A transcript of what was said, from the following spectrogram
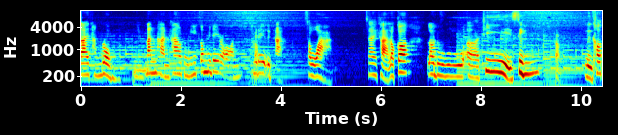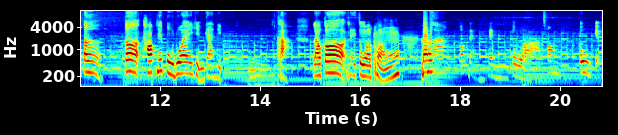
ได้ทั้งลมอืมนั่งทานข้าวตรงนี้ก็ไม่ได้ร้อนครับไม่ได้อึดอัดสว่างใช่ค่ะ แล้วก็เราดูเอ่อที่ซิงค์ครับหรือเคาน์เตอร์ ก็ท็อปนี่ปูด้วยหินแกรนิตอืมรับค่ะ แล้วก็ในตัวของด้านล่างก็แบ่งเป็นตัวช่องตู้เก็บ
